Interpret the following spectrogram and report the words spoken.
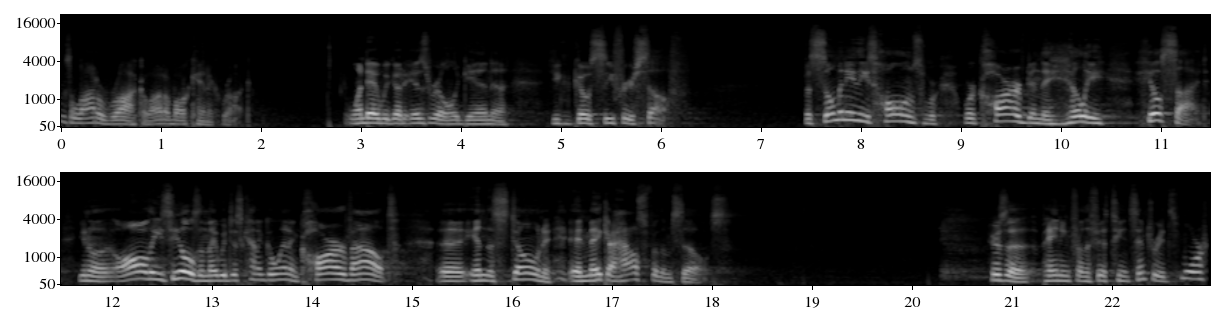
There was a lot of rock, a lot of volcanic rock. One day we go to Israel again. Uh, you can go see for yourself. But so many of these homes were, were carved in the hilly hillside. You know, all these hills, and they would just kind of go in and carve out uh, in the stone and, make a house for themselves. Here's a painting from the 15th century. It's more,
